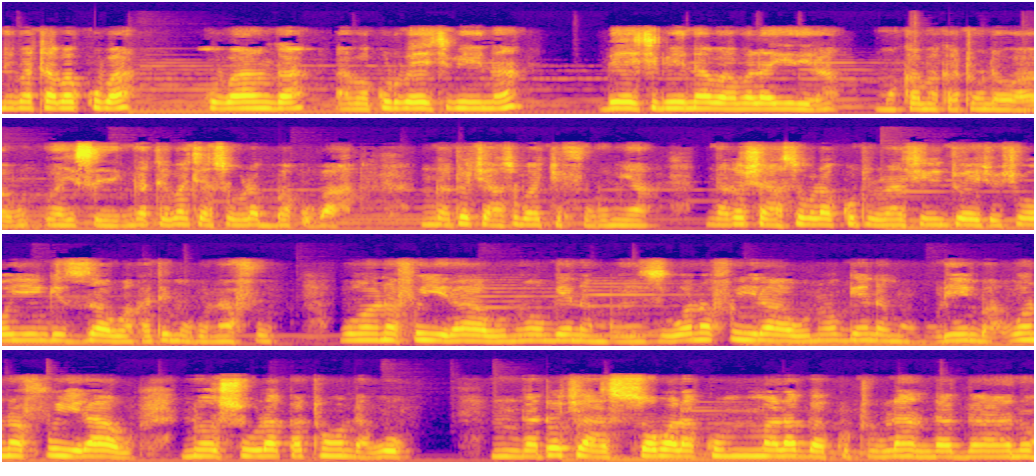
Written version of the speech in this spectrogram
ne batabakuba kubanga abakulu b'ekibiina b'ekibiina babalayirira mukama katonda wa isirayiri nga tebakyasobola bakuba nga tokyasobola kifulumya nga tokyasobola kutula kintu ekyo kyoyingizaawo wakati mu bunafu. Wonafuuyira awo n'ogenda mu bwezi wonafuuyira awo n'ogenda mu bulimba wonafuuyira awo n'osuula katonda wo nga tokyasobola kumala gakutula ndagaano.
